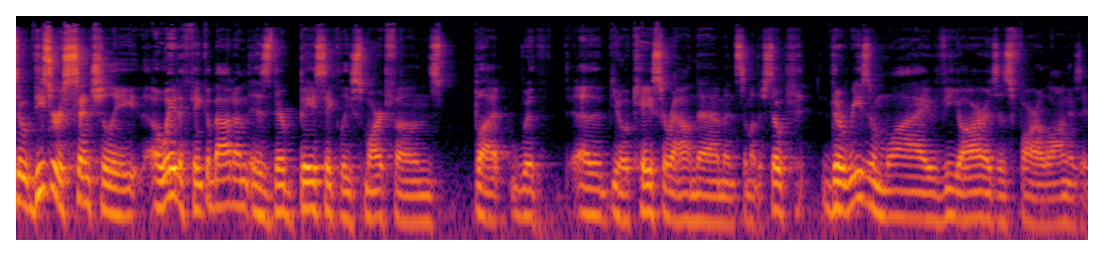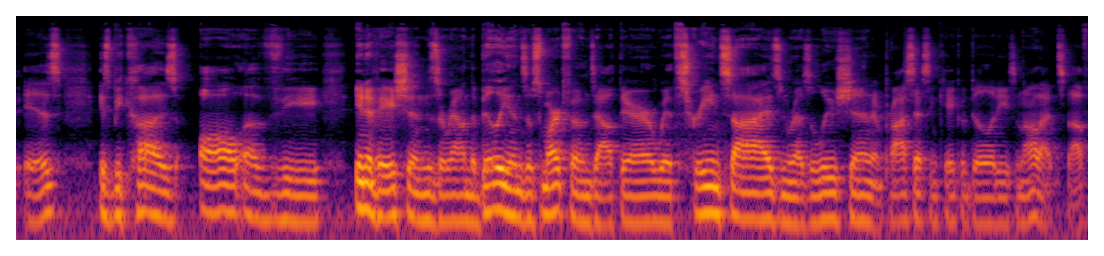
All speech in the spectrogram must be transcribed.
so these are essentially a way to think about them is they're basically smartphones but with a, you know a case around them and some other. So the reason why VR is as far along as it is is because all of the innovations around the billions of smartphones out there with screen size and resolution and processing capabilities and all that stuff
